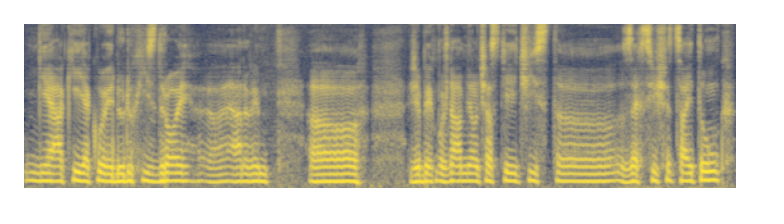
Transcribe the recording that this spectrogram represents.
nějaký jako jednoduchý zdroj, uh, já nevím, uh, že bych možná měl častěji číst Zechsische Zeitung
